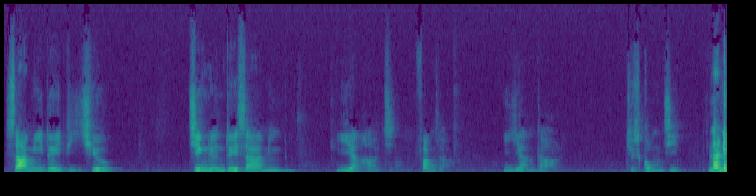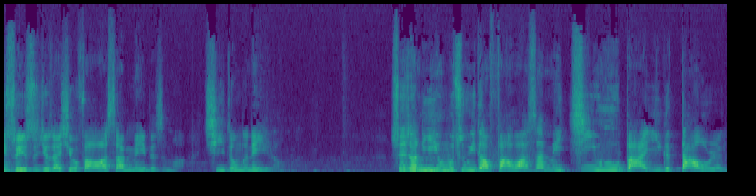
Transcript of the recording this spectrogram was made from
沙弥对比丘，敬人对沙弥，一样好，放着，一样道理，就是恭敬。那你随时就在修法华三昧的什么其中的内容。所以说，你有没有注意到法华三昧几乎把一个道人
